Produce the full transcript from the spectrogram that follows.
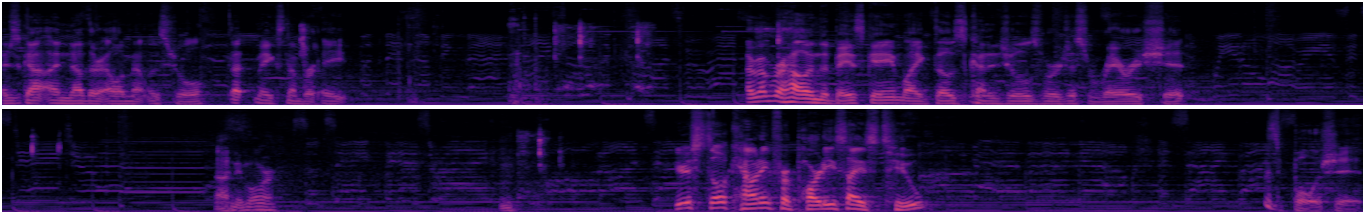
I just got another elementless jewel. That makes number eight. I remember how in the base game, like those kind of jewels were just rare as shit. Not anymore. Hmm. You're still counting for party size two? It's bullshit.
